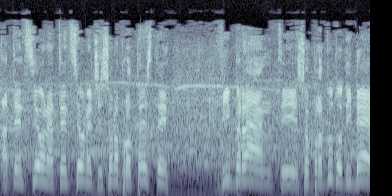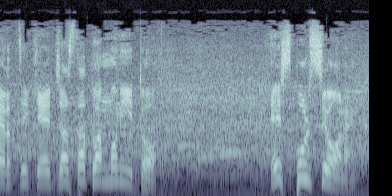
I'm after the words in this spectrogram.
Attenzione, attenzione, ci sono proteste vibranti, soprattutto di Berti che è già stato ammonito. Espulsione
